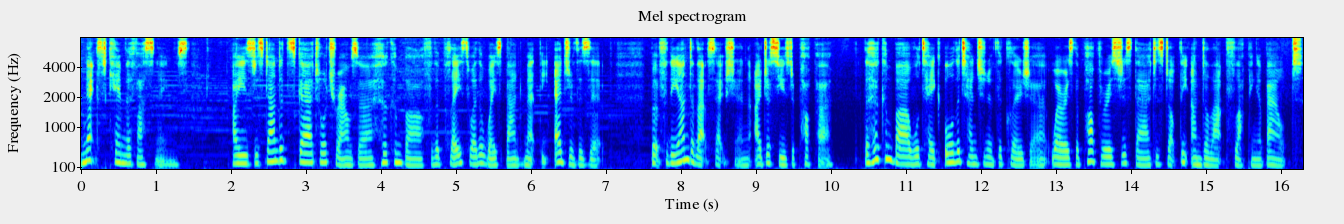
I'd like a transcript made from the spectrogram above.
Next came the fastenings. I used a standard skirt or trouser, hook and bar for the place where the waistband met the edge of the zip, but for the underlap section, I just used a popper. The hook and bar will take all the tension of the closure, whereas the popper is just there to stop the underlap flapping about.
